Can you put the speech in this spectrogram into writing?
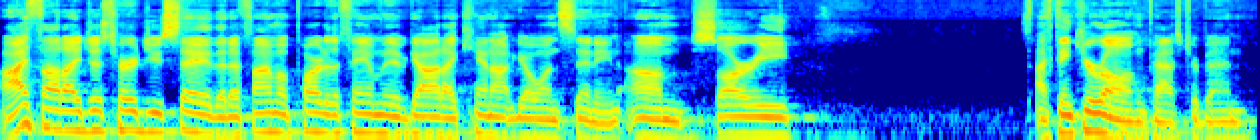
I thought I just heard you say that if I'm a part of the family of God, I cannot go on sinning. Um, sorry. I think you're wrong, Pastor Ben.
